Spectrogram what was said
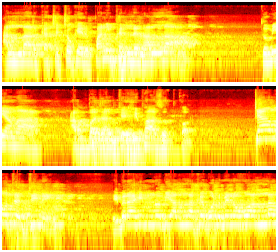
আল্লাহর কাছে চোখের পানি ফেললেন, আল্লাহ, তুমি আমার আব্বাজানকে হেফাজত করো। কেমতের দিনে ইব্রাহিম নবী আল্লাহকে বলবেন ও আল্লাহ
